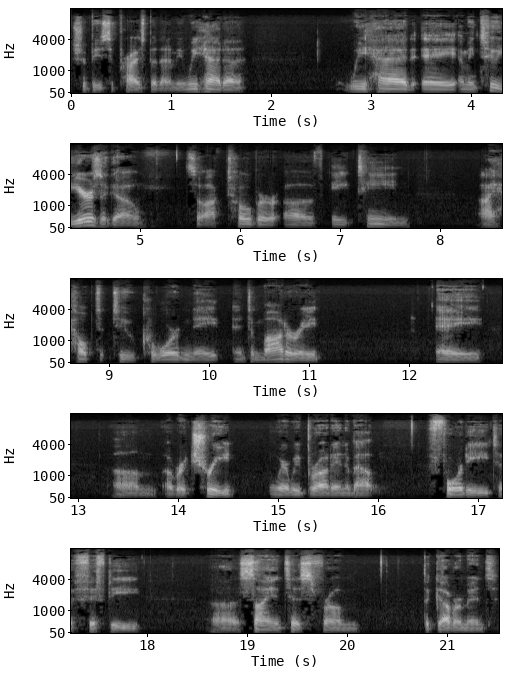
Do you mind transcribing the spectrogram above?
should be surprised by that. I mean we had a we had a i mean 2 years ago so october of 18 i helped to coordinate and to moderate a um, a retreat where we brought in about 40 to 50 uh, scientists from the government,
